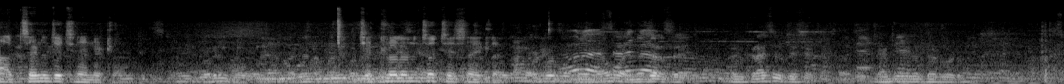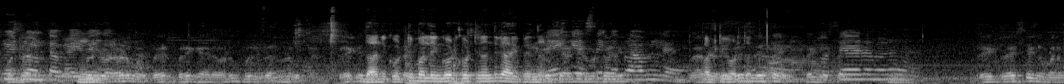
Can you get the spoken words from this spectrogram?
అటు నుంచి వచ్చినాయి ఇట్లా. చెట్ల నుంచి వచ్చేసినాయి ఇట్లా. క్రాస్ వచ్చేసాడు స్పీడ్లో ఉంటాం హైవే బ్రేక్ అయ్యేవాడు బ్రేక్ దాన్ని కొట్టి మళ్ళీ ఇంకోటి కొట్టినందుకు అయిపోయిందండి బ్రేక్ వేస్తే ఇంకా ప్రాబ్లం లేదు. పల్టీ కొడతాం కొట్టేయడం వల్ల బ్రేక్ వేస్తే ఇంకా మనం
